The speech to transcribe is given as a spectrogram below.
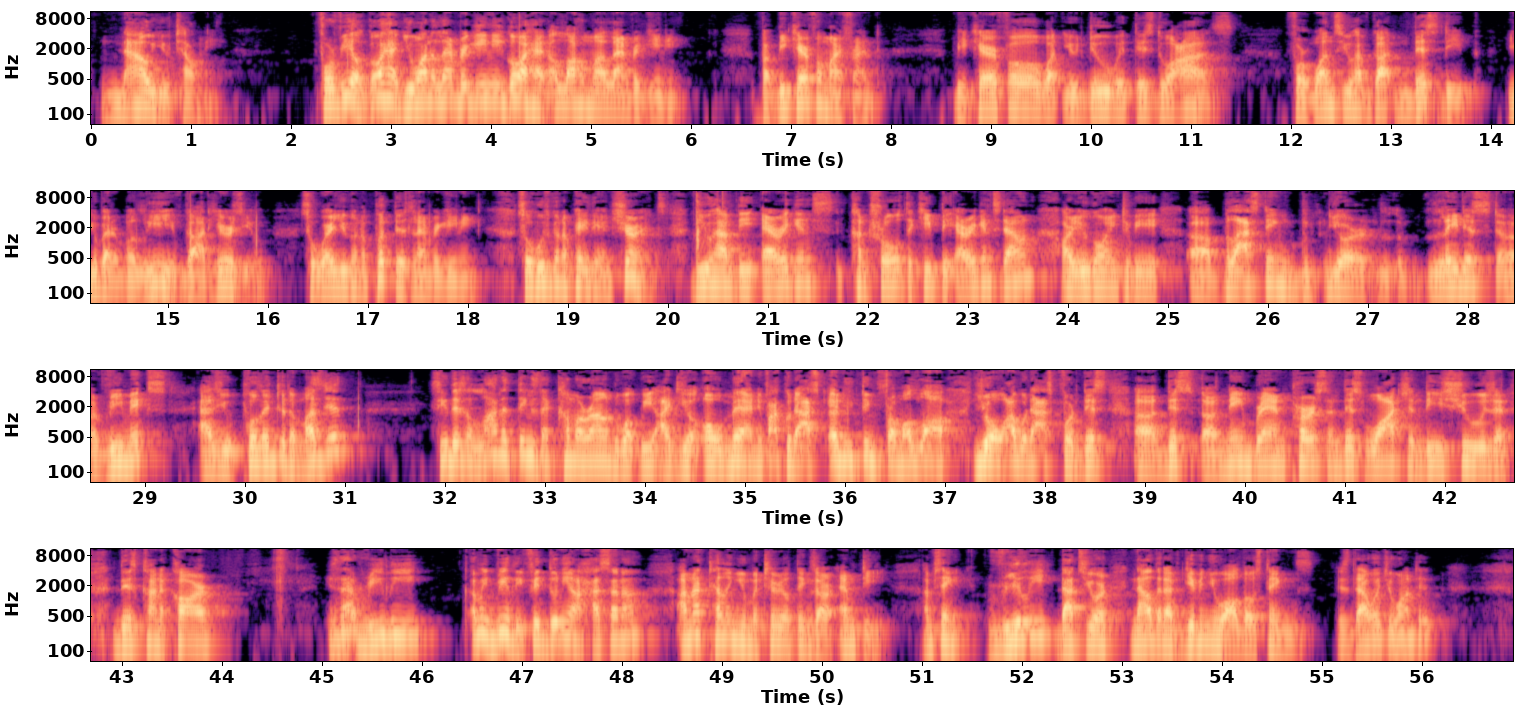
Now you tell me. For real, go ahead. You want a Lamborghini? Go ahead. Allahumma Lamborghini. But be careful, my friend. Be careful what you do with these du'as. For once you have gotten this deep, you better believe God hears you. So where are you going to put this Lamborghini? So who's going to pay the insurance? Do you have the arrogance control to keep the arrogance down? Are you going to be uh, blasting b- your latest uh, remix as you pull into the masjid? See, there's a lot of things that come around what we ideal. Oh man, if I could ask anything from Allah, yo, I would ask for this, uh, this, uh, name brand purse and this watch and these shoes and this kind of car. Is that really, I mean, really, fit dunya hasana? I'm not telling you material things are empty. I'm saying, really? That's your, now that I've given you all those things, is that what you wanted?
